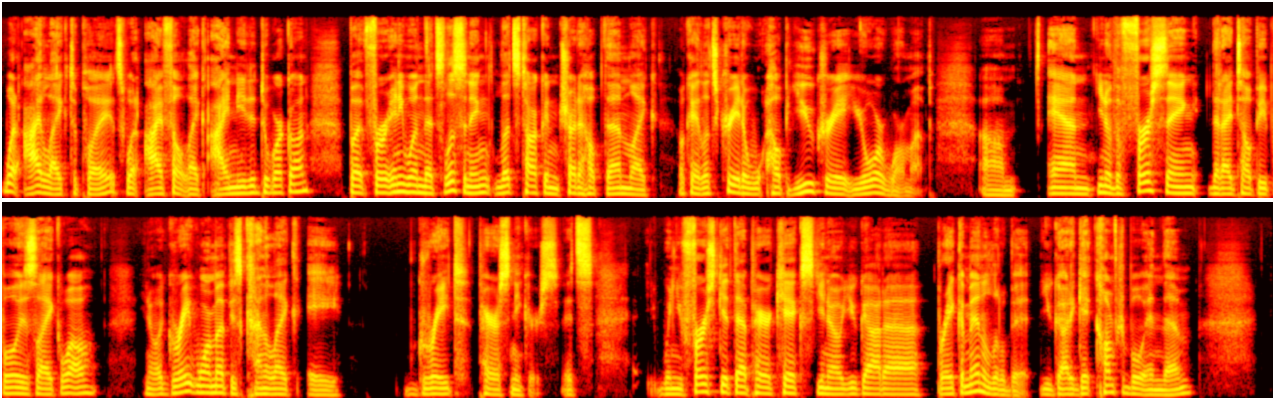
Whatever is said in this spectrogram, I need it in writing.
what I like to play. It's what I felt like I needed to work on. But for anyone that's listening, let's talk and try to help them. Like, okay, let's create a help you create your warm up. Um, and you know, the first thing that I tell people is like, well, you know, a great warm up is kind of like a great pair of sneakers. It's when you first get that pair of kicks, you know, you got to break them in a little bit. You got to get comfortable in them.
